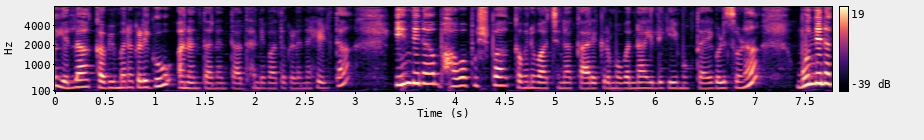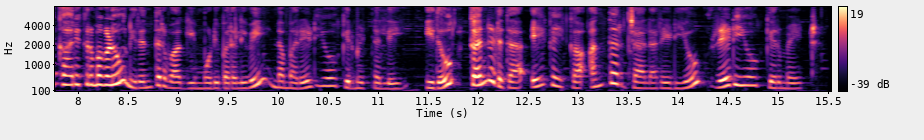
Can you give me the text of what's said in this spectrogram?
ಎಲ್ಲಾ ಕವಿಮನಗಳಿಗೂ ಅನಂತ ಅನಂತ ಧನ್ಯವಾದಗಳನ್ನು ಹೇಳ್ತಾ, ಇಂದಿನ ಭಾವಪುಷ್ಪ ಕವನ ವಾಚನ ಕಾರ್ಯಕ್ರಮವನ್ನ ಇಲ್ಲಿಗೆ ಮುಕ್ತಾಯಗೊಳಿಸೋಣ. ಮುಂದಿನ ಕಾರ್ಯಕ್ರಮಗಳು ನಿರಂತರವಾಗಿ ಮೂಡಿಬರಲಿವೆ. ನಮ್ಮ ರೇಡಿಯೋ ಕಿರ್ಮಿಟ್ನಲ್ಲಿ ಇದು ಕನ್ನಡದ ಏಕೈಕ ಅಂತರ್ಜಾಲ ರೇಡಿಯೋ ರೇಡಿಯೋ ಗಿರ್ಮಿಟ್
